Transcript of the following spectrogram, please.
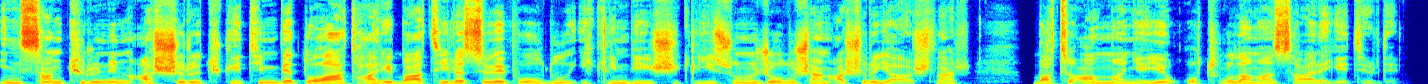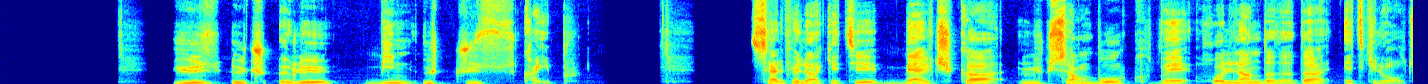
İnsan türünün aşırı tüketim ve doğa tahribatıyla sebep olduğu iklim değişikliği sonucu oluşan aşırı yağışlar Batı Almanya'yı oturulamaz hale getirdi. 103 ölü, 1300 kayıp. Sel felaketi Belçika, Lüksemburg ve Hollanda'da da etkili oldu.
